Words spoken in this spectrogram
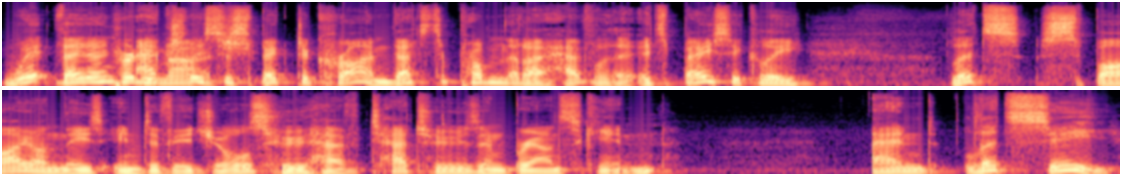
Where, they don't Pretty actually much. suspect a crime. That's the problem that I have with it. It's basically let's spy on these individuals who have tattoos and brown skin and let's see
